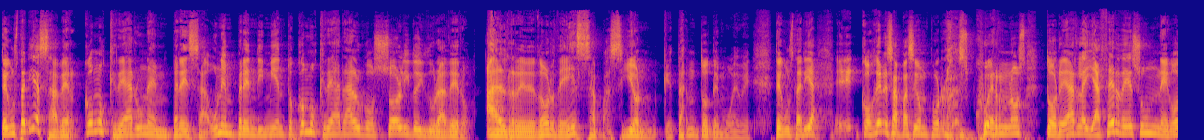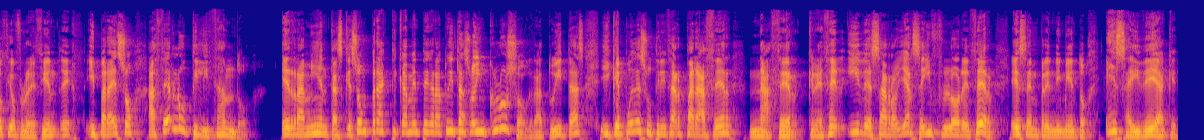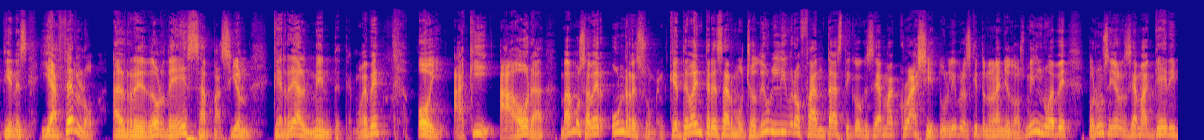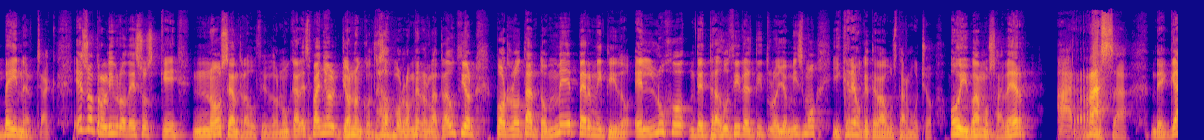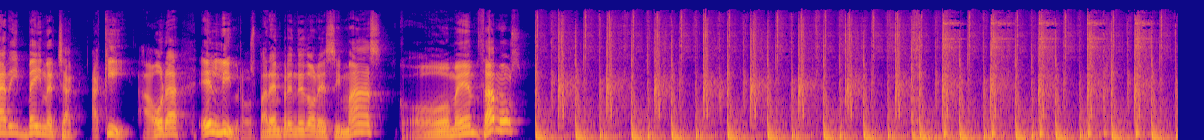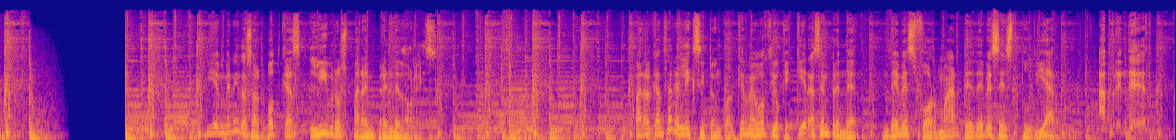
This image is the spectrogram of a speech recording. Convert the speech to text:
¿Te gustaría saber cómo crear una empresa, un emprendimiento, cómo crear algo sólido y duradero alrededor de esa pasión que tanto te mueve? ¿Te gustaría eh, coger esa pasión por los cuernos, torearla y hacer de eso un negocio floreciente y para eso hacerlo utilizando herramientas que son prácticamente gratuitas o incluso gratuitas y que puedes utilizar para hacer nacer, crecer y desarrollarse y florecer ese emprendimiento, esa idea que tienes y hacerlo alrededor de esa pasión que realmente te mueve? Hoy, aquí, ahora, vamos a ver un resumen que te va a interesar mucho de un libro fantástico que se llama Crash It, un libro escrito en el año 2009 por un señor que se llama Gary Vaynerchuk. Es otro libro de esos que no se han traducido nunca al español, yo no he encontrado por lo menos la traducción, por lo tanto me he permitido el lujo de traducir el título yo mismo y creo que te va a gustar mucho. Hoy vamos a ver Arrasa de Gary Vaynerchuk, aquí, ahora, en Libros para Emprendedores y más. ¡Comenzamos! Bienvenidos al podcast Libros para Emprendedores. Para alcanzar el éxito en cualquier negocio que quieras emprender, debes formarte, debes estudiar aprender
